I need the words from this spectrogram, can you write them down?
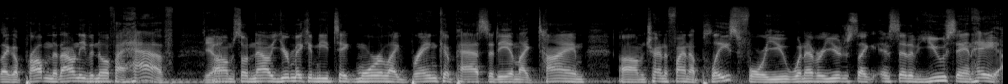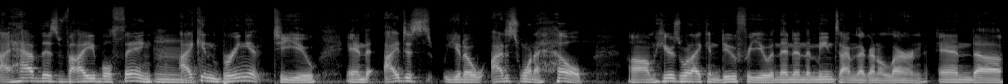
like a problem that I don't even know if I have. Yeah. Um, so now you're making me take more like brain capacity and like time, um, trying to find a place for you. Whenever you're just like instead of you saying, "Hey, I have this valuable thing, Mm. I can bring it to you," and I just you know I just want to help. Um, here's what I can do for you, and then in the meantime they're gonna learn. And uh,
